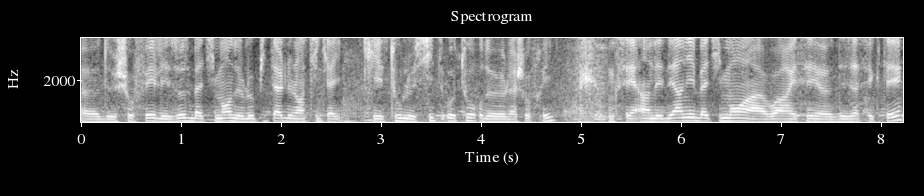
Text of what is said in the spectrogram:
de chauffer les autres bâtiments de l'hôpital de l'Anticaille, qui est tout le site autour de la chaufferie. Donc c'est un des derniers bâtiments à avoir été euh, désaffecté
